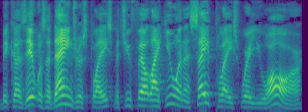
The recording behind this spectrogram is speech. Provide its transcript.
because it was a dangerous place, but you felt like you were in a safe place where you are,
